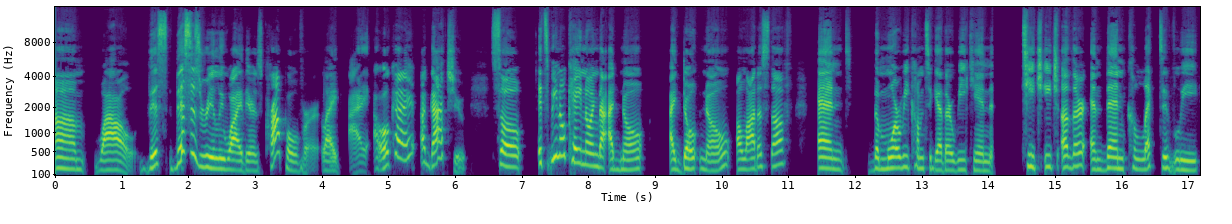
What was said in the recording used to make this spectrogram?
um, wow, this, this is really why there's crop over. Like, I, okay, I got you. So it's been okay knowing that I know, I don't know a lot of stuff. And the more we come together, we can teach each other and then collectively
